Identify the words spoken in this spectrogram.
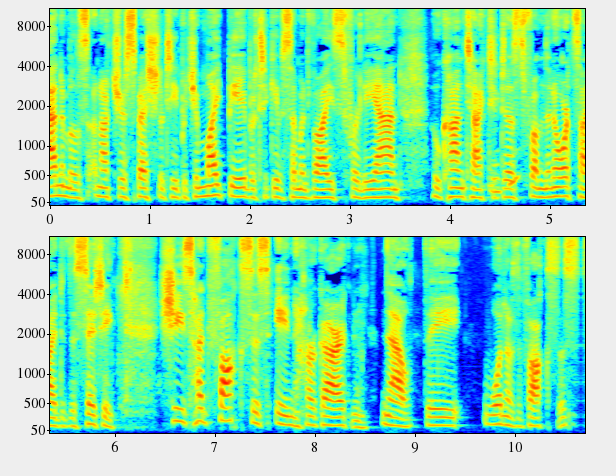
animals are not your specialty, but you might be able to give some advice for Leanne, who contacted mm-hmm. us from the north side of the city. She's had foxes in her garden. Now, the one of the foxes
